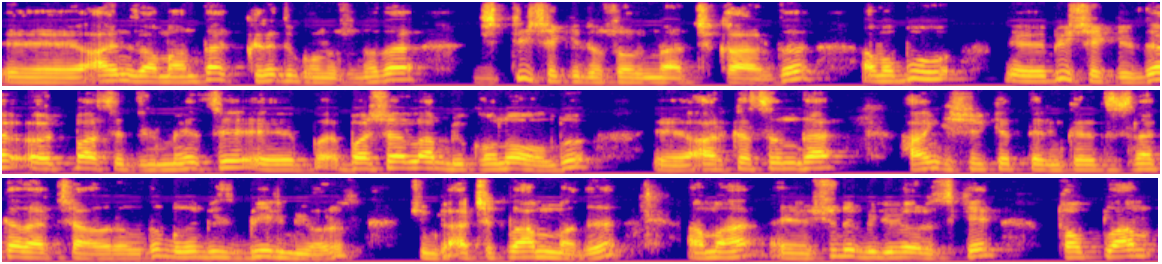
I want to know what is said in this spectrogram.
e, aynı zamanda kredi konusunda da ciddi şekilde sorunlar çıkardı. Ama bu e, bir şekilde örtbas edilmesi e, başarılan bir konu oldu. E, arkasında hangi şirketlerin kredisine kadar çağrıldı bunu biz bilmiyoruz. Çünkü açıklanmadı. Ama e, şunu biliyoruz ki toplam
